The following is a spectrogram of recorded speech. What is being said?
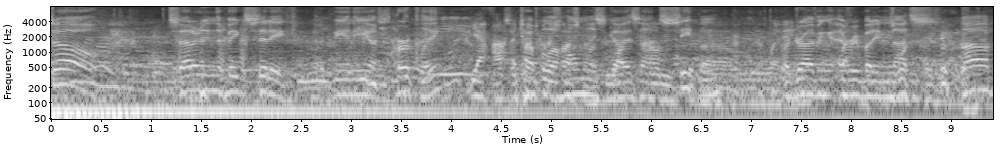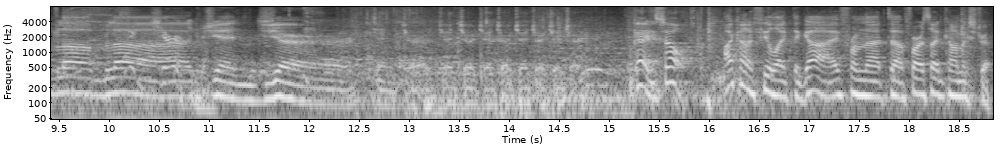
So, Saturday in the big city, at a B&E on Berkeley. Yeah, I a couple of homeless guys on Seaton uh, are driving everybody nuts. Blah, blah, blah. Ginger. Ginger, ginger, ginger, ginger, ginger. Okay, so I kind of feel like the guy from that uh, Far Side comic strip.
